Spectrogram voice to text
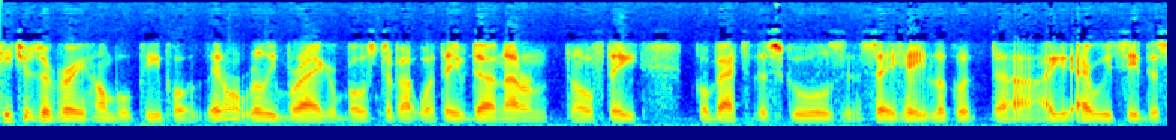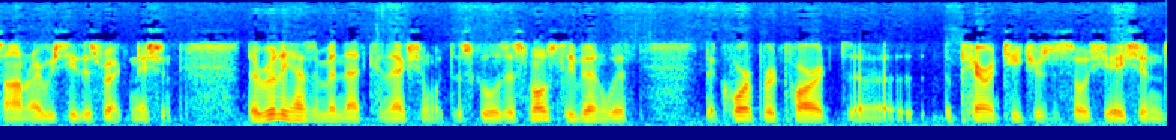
teachers are very humble people. They don't really brag or boast about what they've done. I don't know if they go back to the schools and say, "Hey, look what uh, I, I received this honor, I received this recognition." There really hasn't been that connection with the schools. It's mostly been with the corporate part, uh, the parent teachers associations,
